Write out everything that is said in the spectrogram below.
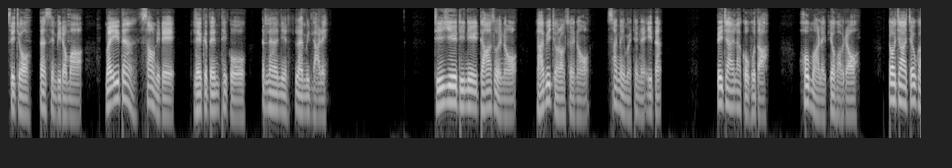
စေကြောတန့်စင်ပြီးတော့မှမအေးတန်းစောင့်နေတဲ့လေကသိမ်းထိတ်ကိုတလှမ်းချင်းလှမ်းပြီးလာတယ်။ ဒီရေဒီနေ့ဓားဆိုရင်တော့လာပြည့်ကြော်တော့ဆိုရင်တော့စိုက်နိုင်မယ်ထင်တယ်အေးတန်း။တေးကြရလားကိုဖုတာဟုတ်မှလည်းပြောပါတော့။တော်ကြကျုပ်က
